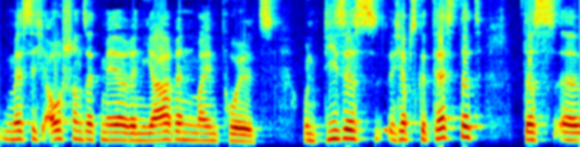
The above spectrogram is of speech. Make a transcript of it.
messe ich auch schon seit mehreren Jahren meinen Puls. Und dieses, ich habe es getestet, das äh,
